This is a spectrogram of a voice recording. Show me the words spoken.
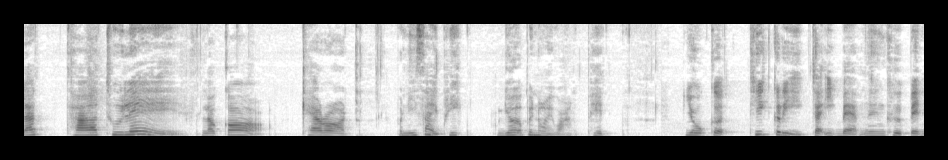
ลัตทาทูเล่แล้วก็แครอทวันนี้ใส่พริกเยอะไปหน่อยว่ะเผ็ดโยเกิร์ตที่กรีกจะอีกแบบหนึ่งคือเป็น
